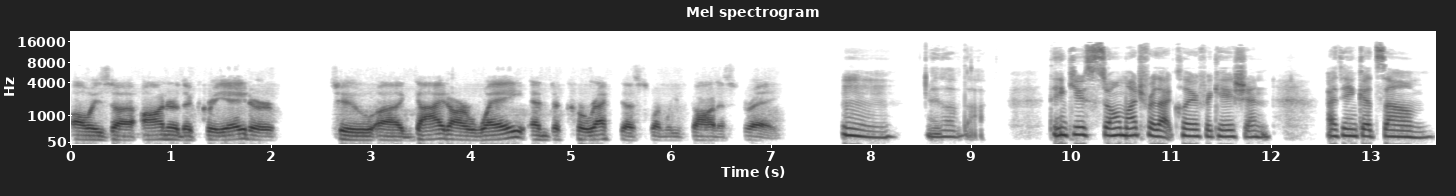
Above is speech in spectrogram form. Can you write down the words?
always uh, honor the Creator to uh, guide our way and to correct us when we've gone astray. Mm, I love that. Thank you so much for that clarification. I think it's um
